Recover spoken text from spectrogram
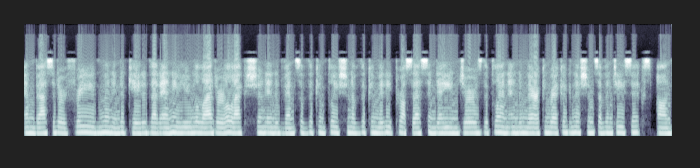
Ambassador Friedman indicated that any unilateral action in advance of the completion of the committee process endangers the plan and American recognition 76. On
